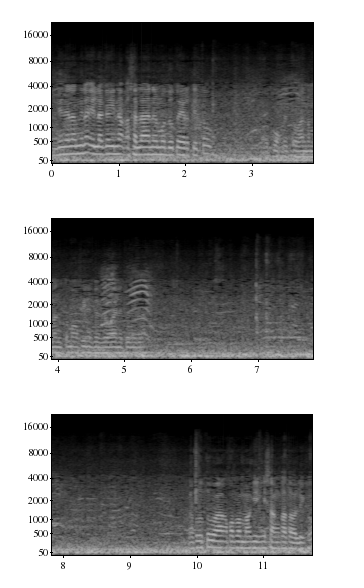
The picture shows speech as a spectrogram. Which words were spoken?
Hindi na lang nila ilagay na kasalanan mo Duterte to. Ay pokrituhan naman itong mga pinagagawa nito nila. Natutuwa ka pa ba maging isang katoliko?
